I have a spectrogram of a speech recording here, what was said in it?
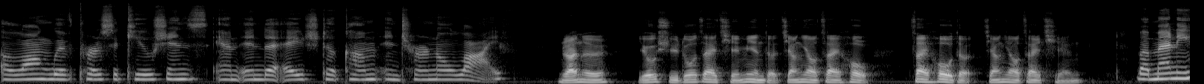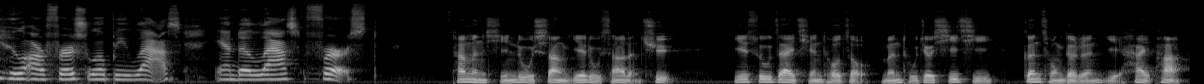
along with persecutions, and in the age to come eternal life. 然而，有许多在前面的将要在后，在后的将要在前。 But many who are first will be last, and the last first. 他们行路上耶路撒冷去， 耶稣在前头走，门徒就稀奇，跟从的人也害怕。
